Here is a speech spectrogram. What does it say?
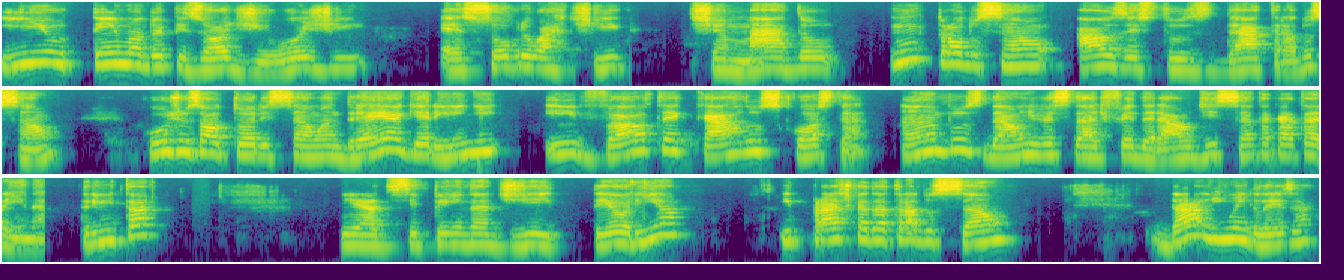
E o tema do episódio de hoje é sobre o artigo chamado Introdução aos Estudos da Tradução, cujos autores são Andrea Guerini e Walter Carlos Costa, ambos da Universidade Federal de Santa Catarina. 30 que é a disciplina de teoria e prática da tradução da língua inglesa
